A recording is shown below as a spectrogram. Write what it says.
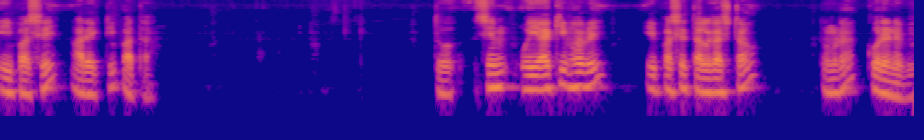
এই পাশে আর একটি পাতা। তো সেম ওই একইভাবে এই পাশের তাল গাছটাও তোমরা করে নেবে।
